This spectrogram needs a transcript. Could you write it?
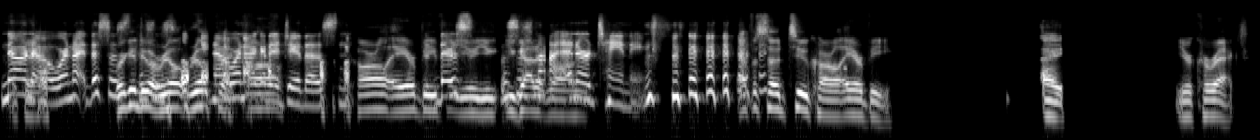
no, Okay. no, we're not. This is. We're going to do a is- real real No, quick. we're not Karl, going to do this. Karl, A or B for you. You This you got is it not wrong. entertaining. Episode 2, Karl, A or B? A, You're correct.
